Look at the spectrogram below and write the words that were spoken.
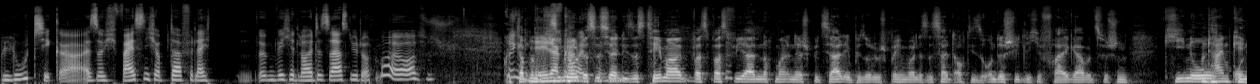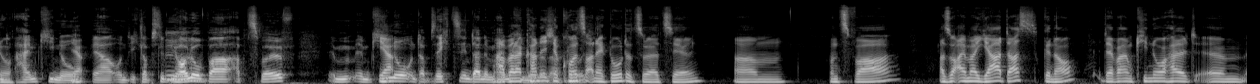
blutiger. Also ich weiß nicht, ob da vielleicht irgendwelche Leute saßen, die dachten, naja, das ist ich glaube, nee, Kino, das ist ja dieses Thema, was, was wir ja nochmal in der Spezialepisode besprechen wollen. Das ist halt auch diese unterschiedliche Freigabe zwischen Kino und Heimkino. Und Heimkino. Ja. ja, und ich glaube, Sleepy mhm. Hollow war ab 12 im, im Kino ja. und ab 16 dann im Heimkino. Aber da kann ich eine kurze Anekdote zu erzählen. Ähm, und zwar, also einmal ja, das, genau. Der war im Kino halt ähm,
